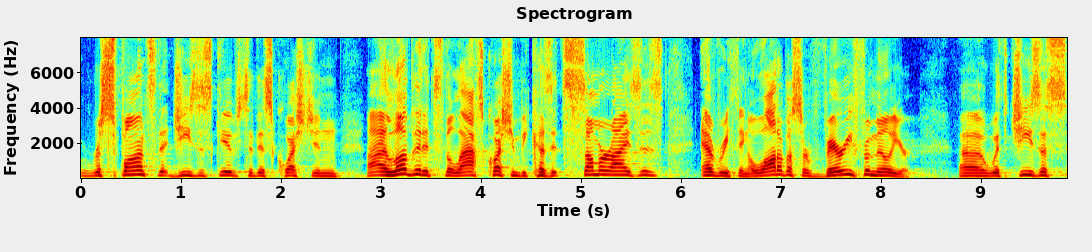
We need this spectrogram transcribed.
response that Jesus gives to this question, I love that it's the last question because it summarizes everything. A lot of us are very familiar uh, with Jesus'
